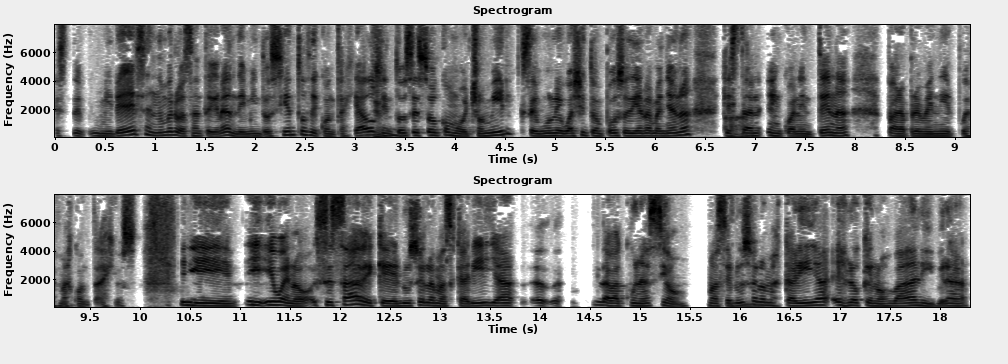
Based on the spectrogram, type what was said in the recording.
este, miré ese número bastante grande, 1.200 de contagiados, y entonces son como 8.000, según el Washington Post hoy día en la mañana, que Ajá. están en cuarentena para prevenir pues más contagios. Y, y, y bueno, se sabe que el uso de la mascarilla, eh, la vacunación, más el uso de la mascarilla es lo que nos va a librar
